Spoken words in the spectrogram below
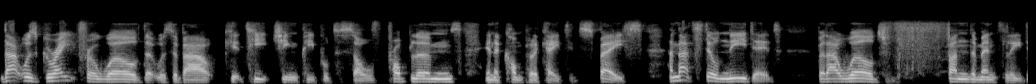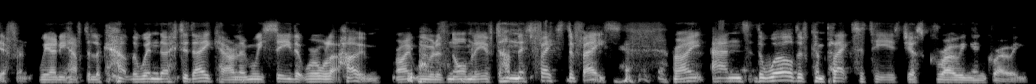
that was great for a world that was about teaching people to solve problems in a complicated space. And that's still needed. But our world's fundamentally different. We only have to look out the window today, Carolyn. We see that we're all at home, right? We would have normally have done this face to face, right? And the world of complexity is just growing and growing.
